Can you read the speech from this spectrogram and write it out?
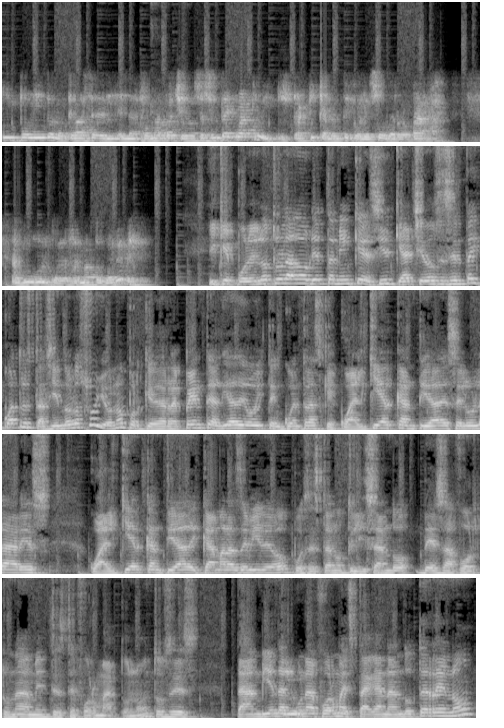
imponiendo lo que va a ser el, el formato H264 y pues prácticamente con eso derrotar a Google con el formato WebM. Y que por el otro lado habría también que decir que H264 está haciendo lo suyo, ¿no? Porque de repente al día de hoy te encuentras que cualquier cantidad de celulares, cualquier cantidad de cámaras de video, pues están utilizando desafortunadamente este formato, ¿no? Entonces también de alguna forma está ganando terreno.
